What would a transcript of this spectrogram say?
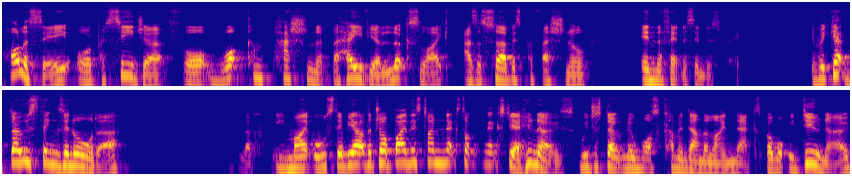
policy or procedure for what compassionate behavior looks like as a service professional in the fitness industry. If we get those things in order, look, we might all still be out of the job by this time next next year. Who knows? We just don't know what's coming down the line next. But what we do know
